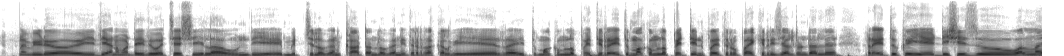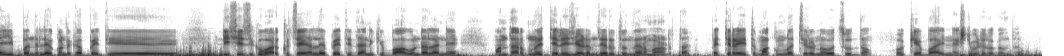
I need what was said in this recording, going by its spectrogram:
చెప్పిన వీడియో ఇది అనమాట ఇది వచ్చేసి ఇలా ఉంది మిర్చిలో కానీ కాటన్లో కానీ ఇతర రకాలుగా ఏ రైతు మకంలో ప్రతి రైతు మకంలో పెట్టిన ప్రతి రూపాయికి రిజల్ట్ ఉండాలి. రైతుకు ఏ డిసీజ్ వలన ఇబ్బంది లేకుండా ప్రతి డిసీజ్కి వర్క్ చేయాలి ప్రతి దానికి బాగుండాలని మన తరపున తెలియజేయడం జరుగుతుంది అనమాట ప్రతి రైతు మకంలో చిరునవ్వు చూద్దాం. ఓకే బాయ్. నెక్స్ట్ వీడియోలో కలుద్దాం.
